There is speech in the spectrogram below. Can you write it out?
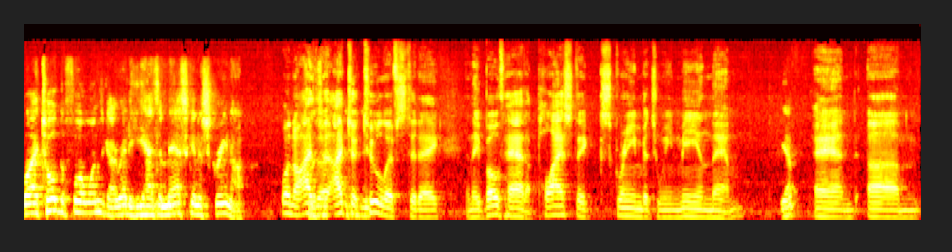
Well, I told the four ones guy already. He has a mask and a screen up. Well, no, I, I took two Lyfts today, and they both had a plastic screen between me and them. Yep. And um,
